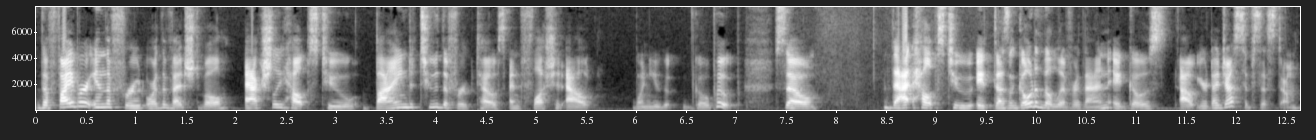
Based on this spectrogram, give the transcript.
the fiber in the fruit or the vegetable actually helps to bind to the fructose and flush it out when you go poop. So that helps to it doesn't go to the liver then, it goes out your digestive system.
